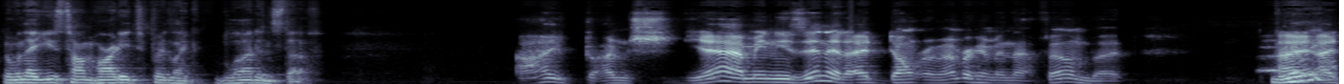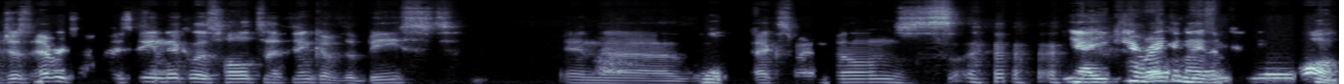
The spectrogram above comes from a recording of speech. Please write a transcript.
the one that used Tom Hardy to put like blood and stuff. I I'm yeah, I mean he's in it. I don't remember him in that film, but really? I, I, just every time I see Nicholas Hoult, I think of the Beast in uh, X Men films. yeah, you can't recognize him. Oh,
